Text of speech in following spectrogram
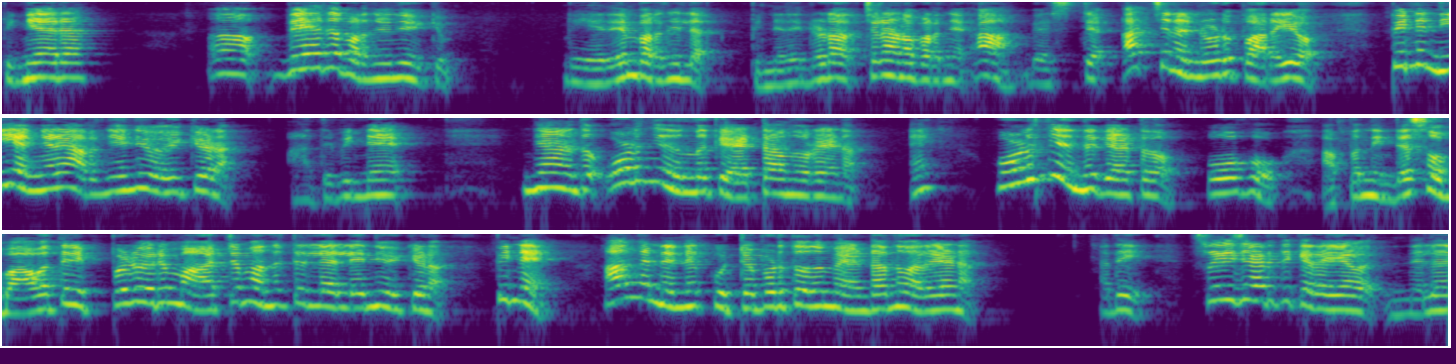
പിന്നെ ആരാ? വേദ പറഞ്ഞു എന്ന് ചോദിക്കും. വേദയും പറഞ്ഞില്ല. പിന്നെ നിന്നോട് അച്ഛനാണോ പറഞ്ഞേ? ആ ബെസ്റ്റ് അച്ഛൻ എന്നോട് പറയോ? പിന്നെ നീ എങ്ങനെ അറിഞ്ഞേന്ന് ചോദിക്കണം അത് പിന്നെ ഞാനത് ഒളിഞ്ഞു നിന്ന് കേട്ടാന്ന് പറയണ. ഒളിഞ്ഞു നിന്ന് കേട്ടതോ ഓഹോ അപ്പൊ നിന്റെ സ്വഭാവത്തിൽ ഇപ്പോഴും ഒരു മാറ്റം വന്നിട്ടില്ല അല്ലേന്ന് ചോദിക്കണം. പിന്നെ അങ്ങനെ എന്നെ കുറ്റപ്പെടുത്തൊന്നും വേണ്ടെന്ന് പറയണം. അതെ ശ്രീജാടത്തിക്ക് അറിയാവോ ഇന്നലെ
